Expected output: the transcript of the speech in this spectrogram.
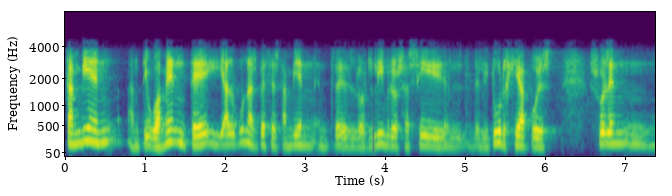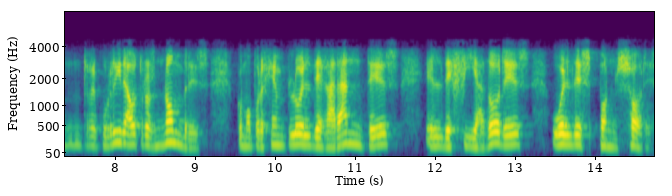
También, antiguamente, y algunas veces también entre los libros así de liturgia, pues suelen recurrir a otros nombres, como por ejemplo el de garantes, el de fiadores o el de sponsores.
